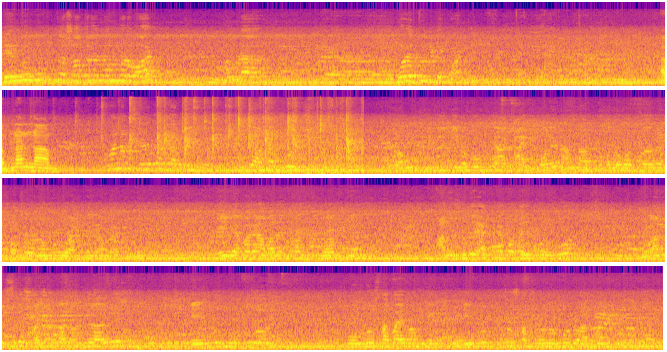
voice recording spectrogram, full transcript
ডেঙ্গু মুক্ত সতেরো নম্বর ওয়ার্ড আমরা গড়ে তুলতে পারব। আপনার নাম? আমার নাম সৈকত আমরা করছি। এবং তিনি যেরকম যা কাজ করেন আমরা দলবদ্ধভাবে সতেরো নম্বর ওয়ার্ড থেকে আমরা করি এই ব্যাপারে আমাদের কোনো দ্বিমত নেই। আমি শুধু একটা কথাই বলব মানুষকে সচেতন হতে হবে। ডেঙ্গু মুক্ত পৌরসভা এবং ডেঙ্গু মুক্ত সতেরো নম্বর ওয়ার্ড মানে করতে হবে।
